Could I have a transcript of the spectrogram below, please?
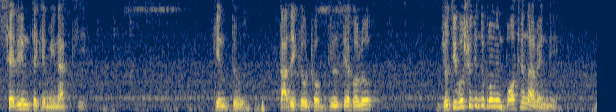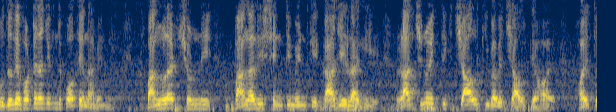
সেলিম থেকে মীনাক্ষী। কিন্তু তাদেরকেও ঢোক গিলতে হলো। জ্যোতি বসু কিন্তু কোনোদিন পথে নামেননি। বুদ্ধদেব ভট্টাচার্য কিন্তু পথে নামেননি। বাংলার জন্যে বাঙালির সেন্টিমেন্টকে কাজে লাগিয়ে রাজনৈতিক চাল কীভাবে চালতে হয় হয়তো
